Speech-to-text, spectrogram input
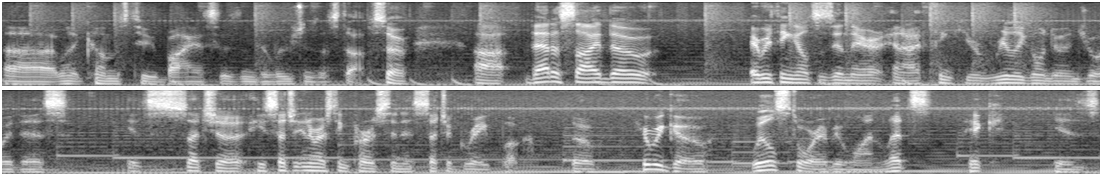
uh, when it comes to biases and delusions and stuff. So uh, that aside, though, everything else is in there, and I think you're really going to enjoy this. It's such a he's such an interesting person. It's such a great book. So here we go. Will Storr, everyone. Let's pick his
